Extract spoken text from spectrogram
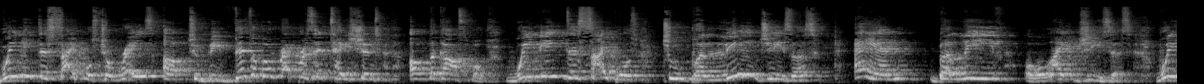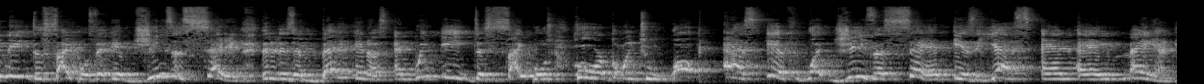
We need disciples to raise up to be visible representations of the gospel. We need disciples to believe Jesus and believe like Jesus. We need disciples that if Jesus said it, that it is embedded in us. And we need disciples who are going to walk as if what Jesus said is yes and amen.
